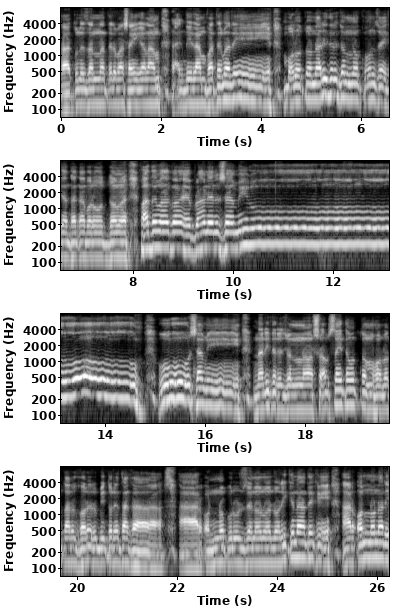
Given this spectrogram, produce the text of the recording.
খাতুনে জান্নাতের বাসায় গেলাম, ডাক দিলাম, ফাতেমা রে, বলো তো নারীদের জন্য কোন জায়গা থাকা বড় উদ্যম ফাতেমা কয়, প্রাণের স্বামী ও স্বামী, নারীদের জন্য সবচাইতে উত্তম হলো তার ঘরের ভিতরে থাকা। আর অন্য পুরুষ যেন নারীকে না দেখে, আর অন্য নারী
